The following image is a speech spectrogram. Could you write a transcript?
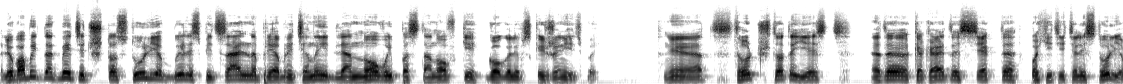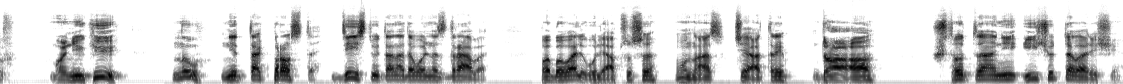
Любопытно отметить, что стулья были специально приобретены для новой постановки гоголевской женитьбы. Нет, тут что-то есть. Это какая-то секта похитителей стульев. Маньяки? Ну, не так просто. Действует она довольно здраво. Побывали у Ляпсуса, у нас, в театре. Да. Что-то они ищут, товарищи.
